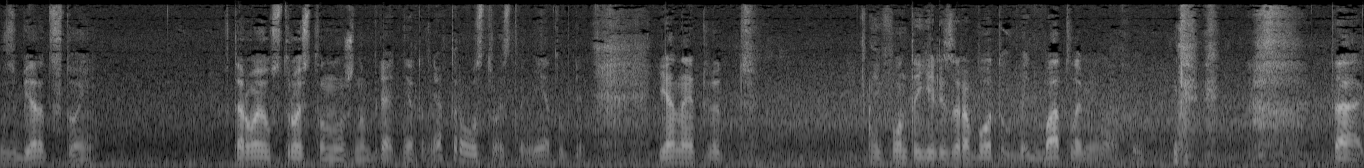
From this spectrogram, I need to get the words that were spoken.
Сбер отстой. Второе устройство нужно, блядь. Нет, у меня второго устройства нету, блядь. Я на этот iPhone-то еле заработал, блядь, батлами, нахуй. Так,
